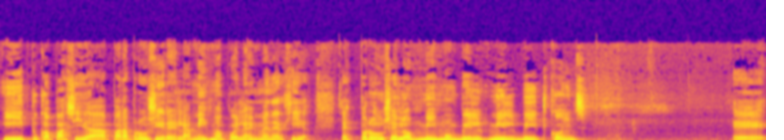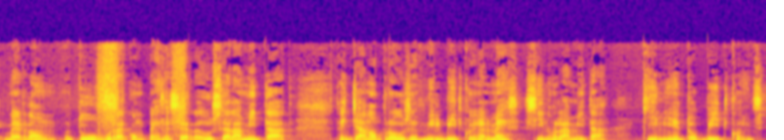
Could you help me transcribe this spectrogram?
Y tu capacidad para producir es la misma, pues la misma energía. Entonces produces los mismos mil bitcoins. Eh, perdón, tu recompensa se reduce a la mitad. Entonces ya no produces mil bitcoins al mes, sino la mitad, 500 bitcoins.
